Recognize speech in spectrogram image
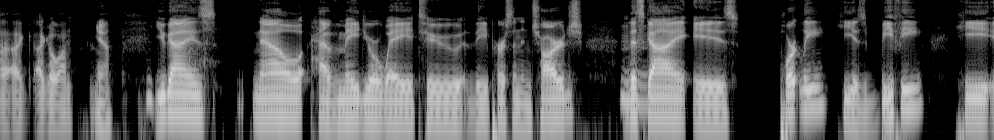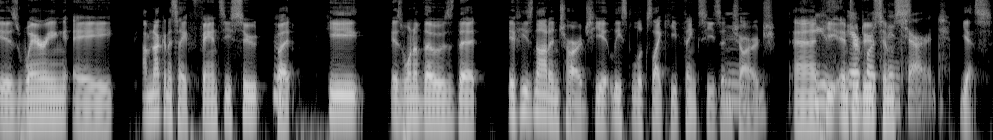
I I go on. Yeah. You guys now have made your way to the person in charge. This Mhm. guy is portly, he is beefy, he is wearing a I'm not going to say fancy suit, Hmm. but he is one of those that if he's not in charge, he at least looks like he thinks he's in Mm. charge. And He's he introduces introduced quotes in himself charge. Yes,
